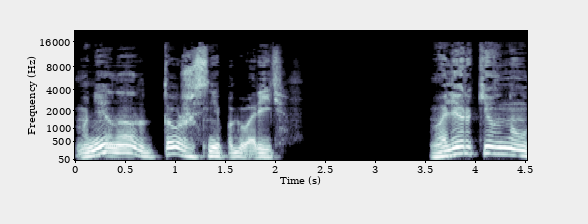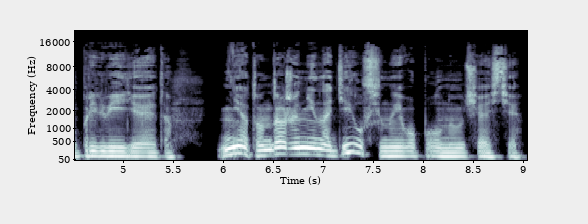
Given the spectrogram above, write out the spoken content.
Мне надо тоже с ней поговорить. Валера кивнул, предвидя это. Нет, он даже не надеялся на его полное участие.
